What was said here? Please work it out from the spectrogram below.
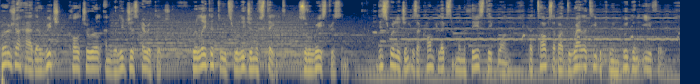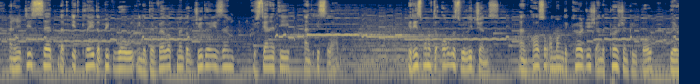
Persia had a rich cultural and religious heritage related to its religion of state, Zoroastrianism. This religion is a complex monotheistic one that talks about duality between good and evil, and it is said that it played a big role in the development of Judaism, Christianity, and Islam. It is one of the oldest religions, and also among the Kurdish and the Persian people, their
